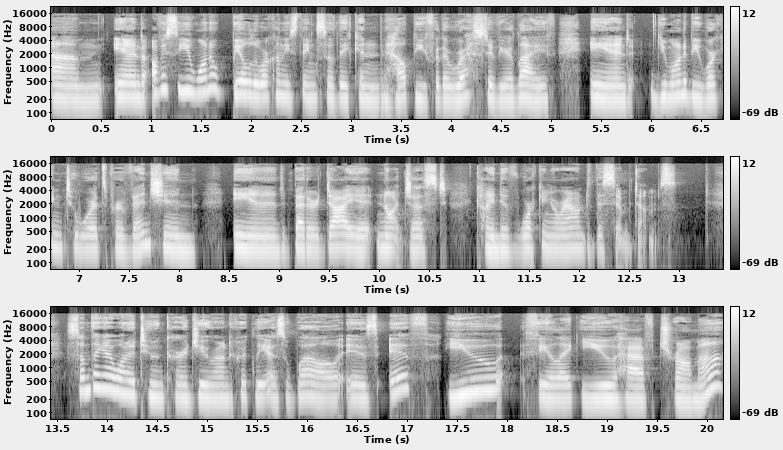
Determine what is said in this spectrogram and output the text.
Um, and obviously, you want to be able to work on these things so they can help you for the rest of your life. And you want to be working towards prevention and better diet, not just kind of working around the symptoms. Something I wanted to encourage you around quickly as well is if you feel like you have trauma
